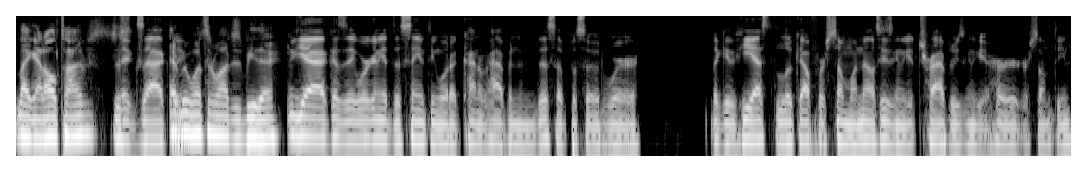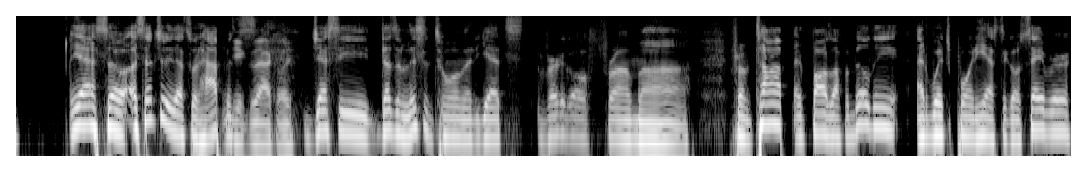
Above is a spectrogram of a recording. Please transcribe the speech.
Like at all times, just exactly. every once in a while, just be there. yeah, because we're gonna get the same thing. What uh, kind of happened in this episode, where like if he has to look out for someone else, he's gonna get trapped or he's gonna get hurt or something. Yeah, so essentially that's what happens. Exactly. Jesse doesn't listen to him and gets vertigo from uh from top and falls off a building, at which point he has to go save her.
